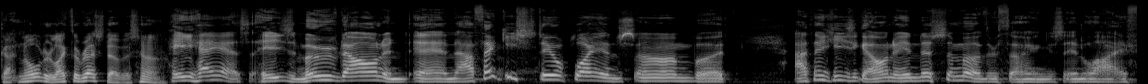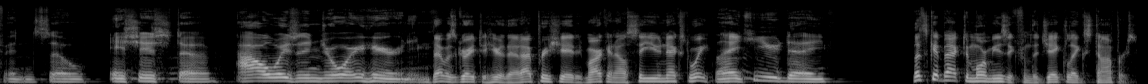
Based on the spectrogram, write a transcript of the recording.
gotten older like the rest of us, huh? He has. He's moved on, and and I think he's still playing some, but I think he's gone into some other things in life, and so it's just uh, I always enjoy hearing him. That was great to hear that. I appreciate it, Mark, and I'll see you next week. Thank you, Dave. Let's get back to more music from the Jake Leg Stompers.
